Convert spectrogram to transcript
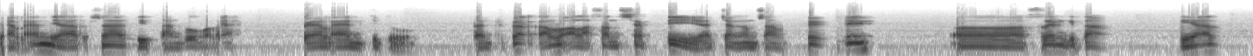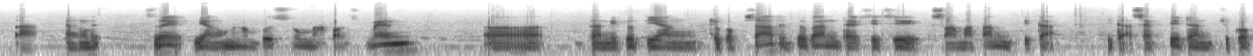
PLN ya harusnya ditanggung oleh PLN gitu dan juga kalau alasan safety ya jangan sampai uh, sering kita lihat uh, yang listrik yang menembus rumah konsumen uh, dan itu tiang cukup besar itu kan dari sisi keselamatan tidak tidak safety dan cukup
